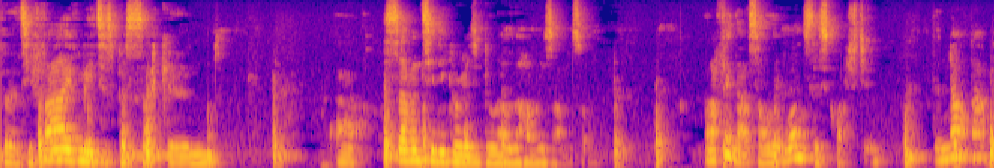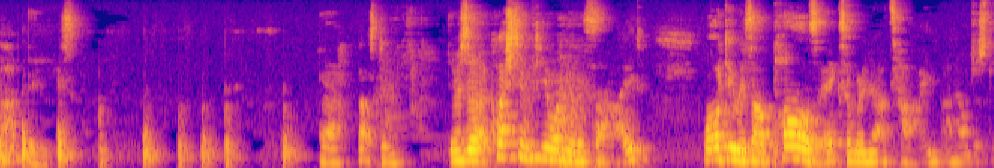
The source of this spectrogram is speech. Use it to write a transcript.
35 meters per second at 70 degrees below the horizontal. And I think that's all it wants, this question. They're not that bad, these. There, that's done. There's a question for you on the other side. What I'll do is I'll pause it because I'm running out of time and I'll just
